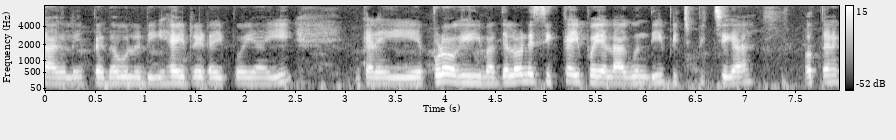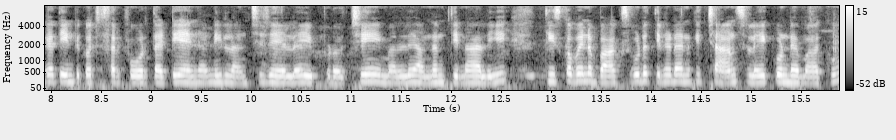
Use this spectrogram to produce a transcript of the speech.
తాగలే పెదవులు డీహైడ్రేట్ అయిపోయాయి. ఇంకా ఎప్పుడో ఈ మధ్యలోనే సిక్ అయిపోయేలాగుంది పిచ్చి పిచ్చిగా. మొత్తానికైతే ఇంటికి వచ్చేసరికి ఫోర్ థర్టీ అయిందండి లంచ్ చేయలే ఇప్పుడు వచ్చి మళ్ళీ అన్నం తినాలి. తీసుకుపోయిన బాక్స్ కూడా తినడానికి ఛాన్స్ లేకుండే మాకు.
